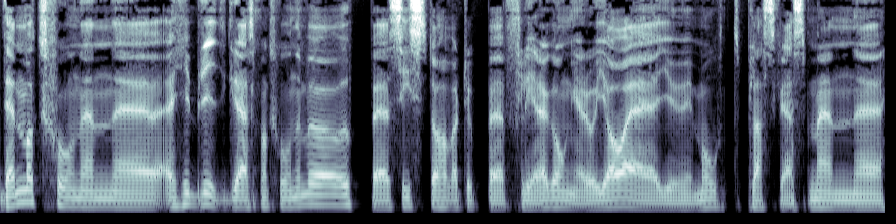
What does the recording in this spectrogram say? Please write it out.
Den motionen, eh, hybridgräsmotionen var uppe sist och har varit uppe flera gånger och jag är ju emot plastgräs. Men eh,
